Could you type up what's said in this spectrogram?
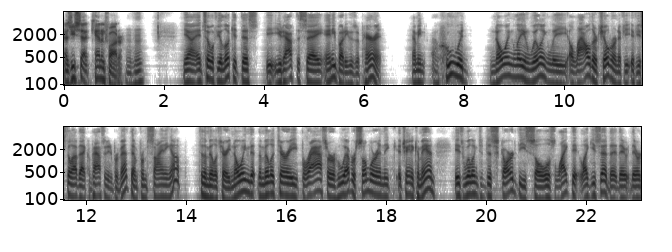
as you said, cannon fodder. Mm-hmm. Yeah, and so if you look at this, you'd have to say anybody who's a parent. I mean, who would knowingly and willingly allow their children, if you if you still have that capacity to prevent them from signing up to the military, knowing that the military brass or whoever somewhere in the chain of command is willing to discard these souls like that, like you said, they they're, they're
